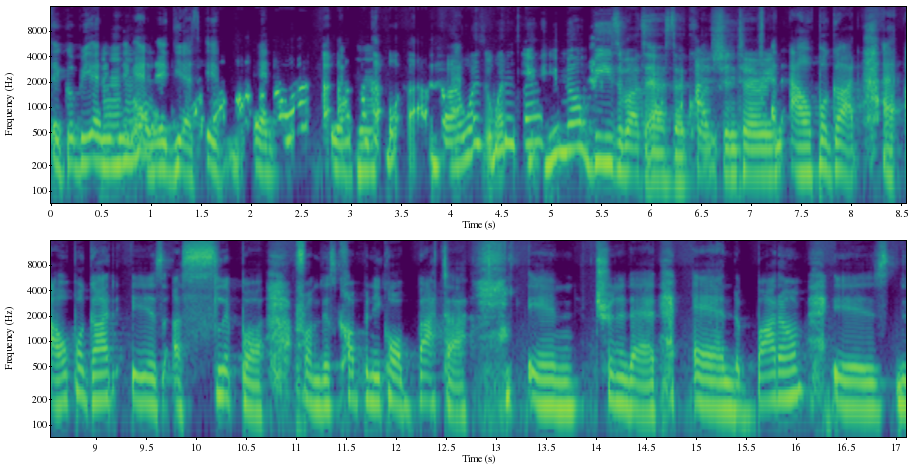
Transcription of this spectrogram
It could be anything. Mhm. And it, yes, it, and What- what, is You, that? you know B's about to ask that question, Terry. an alpagot. An alpagot is a slipper from this company called Bata in Trinidad. And the bottom is the,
